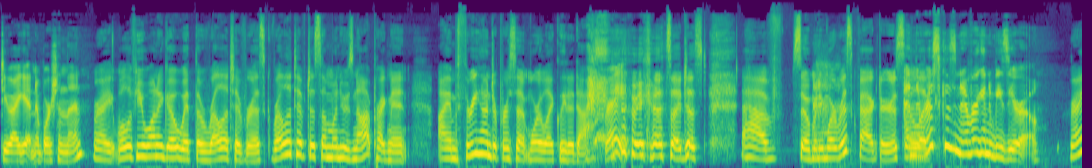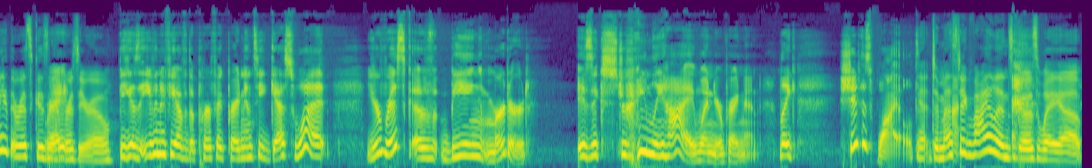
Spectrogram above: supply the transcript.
Do I get an abortion then? Right. Well, if you want to go with the relative risk, relative to someone who's not pregnant, I am 300% more likely to die. Right. because I just have so many more risk factors. So And the like- risk is never going to be zero. Right? The risk is Right. never zero. Because even if you have the perfect pregnancy, guess what? Your risk of being murdered is extremely high when you're pregnant. Like, shit is wild. Yeah, domestic violence goes way up.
